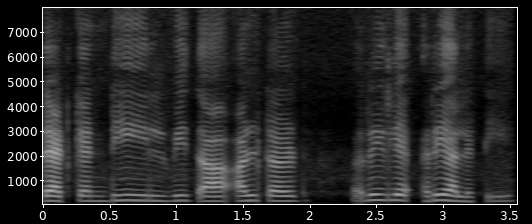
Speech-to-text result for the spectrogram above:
that can deal with the altered reality.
